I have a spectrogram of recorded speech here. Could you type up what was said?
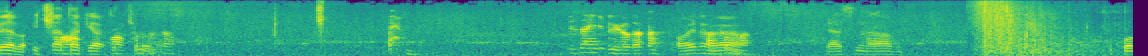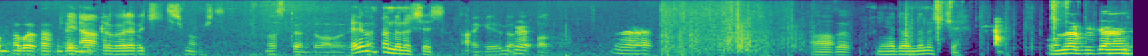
Ver bak iki atak Alt- yaptı. iki altında. gol. Bizden geliyorlar ha. Aynen Takım ha. var. Gelsinler abi. Sonuna bakan Yine böyle bir çatışmamıştı. Nasıl döndüm ama Geri mi döndünüz siz? Ben geri döndüm valla. Ee, Abi niye döndünüz ki? onlar bizden önce.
